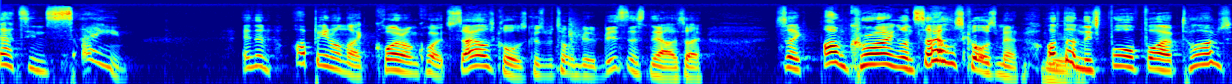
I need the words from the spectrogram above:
that's insane. And then I've been on like quote unquote sales calls because we're talking a bit of business now. So it's like I'm crying on sales calls, man. I've done this four or five times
